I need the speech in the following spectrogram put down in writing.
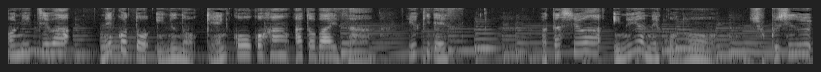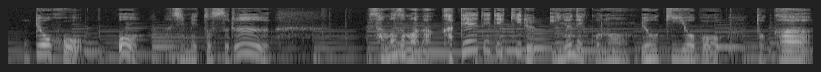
こんにちは。猫と犬の健康ご飯アドバイザーゆきです。私は犬や猫の食事療法をはじめとするさまざまな家庭でできる犬猫の病気予防とか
